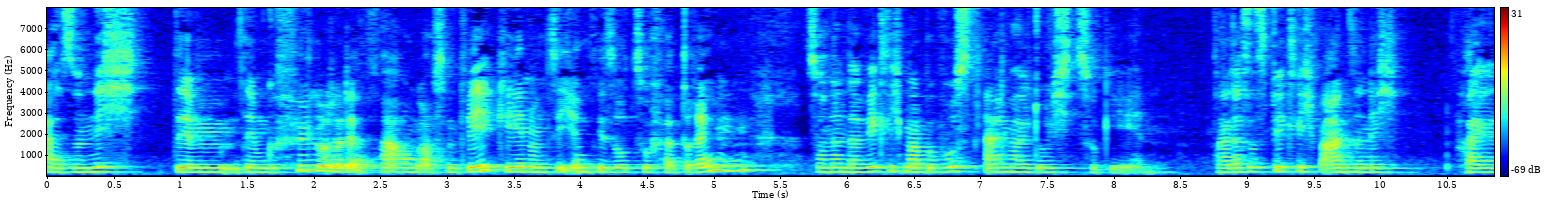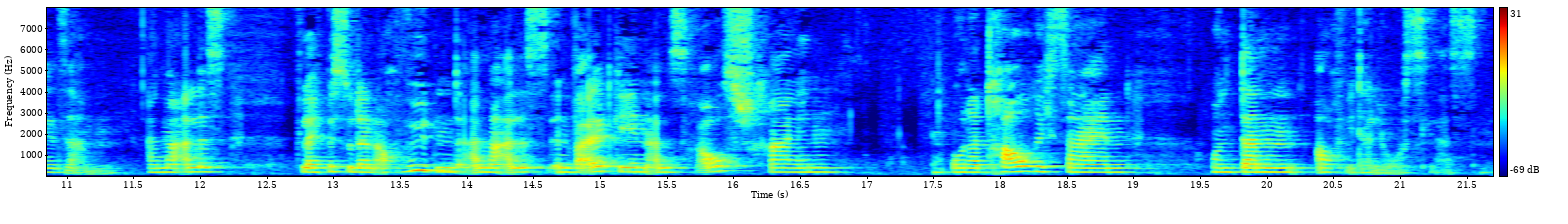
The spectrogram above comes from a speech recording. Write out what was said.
Also nicht dem, dem Gefühl oder der Erfahrung aus dem Weg gehen und sie irgendwie so zu verdrängen, sondern da wirklich mal bewusst einmal durchzugehen. Weil das ist wirklich wahnsinnig heilsam. Einmal alles, vielleicht bist du dann auch wütend, einmal alles in den Wald gehen, alles rausschreien, oder traurig sein und dann auch wieder loslassen.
